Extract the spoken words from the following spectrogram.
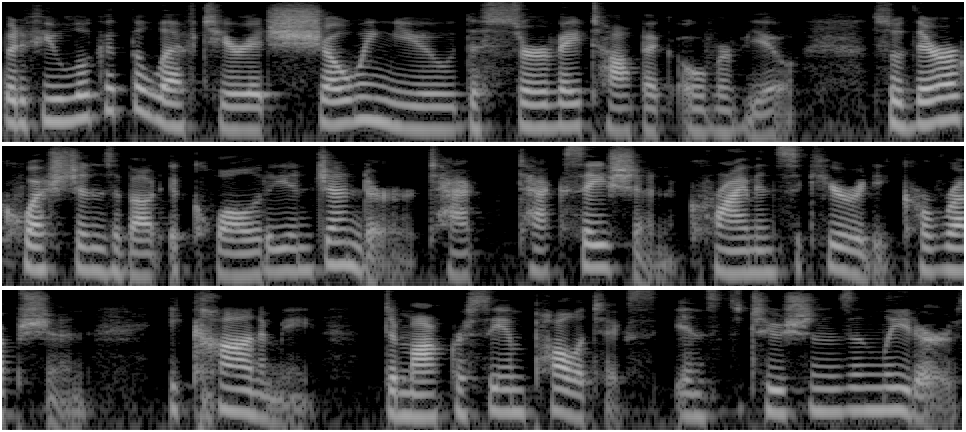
But if you look at the left here, it's showing you the survey topic overview. So there are questions about equality and gender, ta- taxation, crime and security, corruption, economy, democracy and politics, institutions and leaders.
